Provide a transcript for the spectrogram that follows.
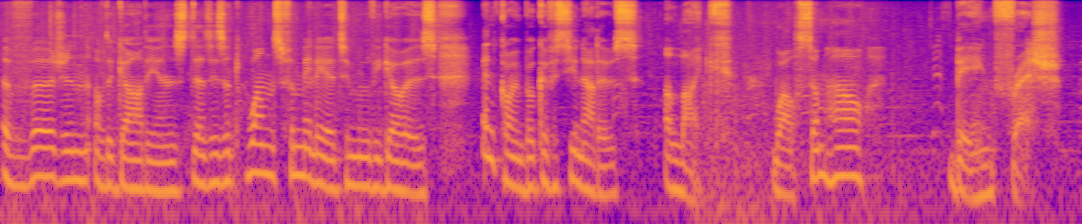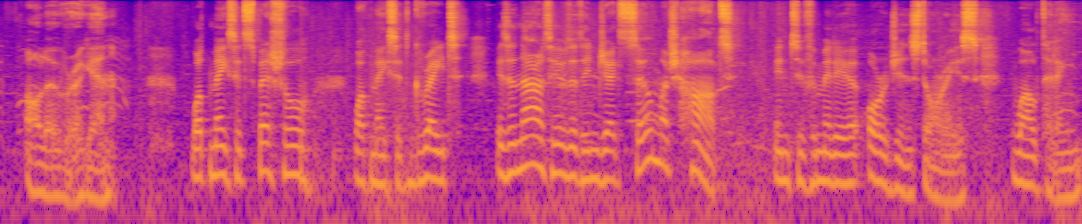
a version of the Guardians that is at once familiar to moviegoers and comic book aficionados alike, while somehow being fresh all over again. What makes it special, what makes it great, is a narrative that injects so much heart into familiar origin stories while telling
